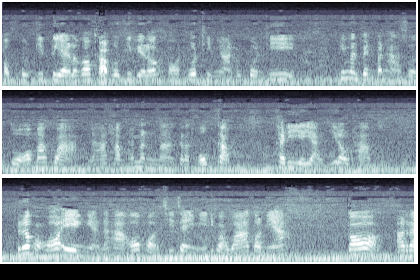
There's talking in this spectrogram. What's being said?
ขอบคุณพี่เปียกแล้วก็ขอโทษพี่เปียกแล้วก็ขอโทษทีมงานทุกคนที่ที่มันเป็นปัญหาส่วนตัวอ้อมากกว่านะคะทำให้มันมากระทบกับคดีใหญ่ๆที่เราทำเรื่องของอ้อเองเนี่ยนะคะอ้อขอชี้แจงอย่างนี้ดีกว่าว่าตอนเนี้ย ก็อะไร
